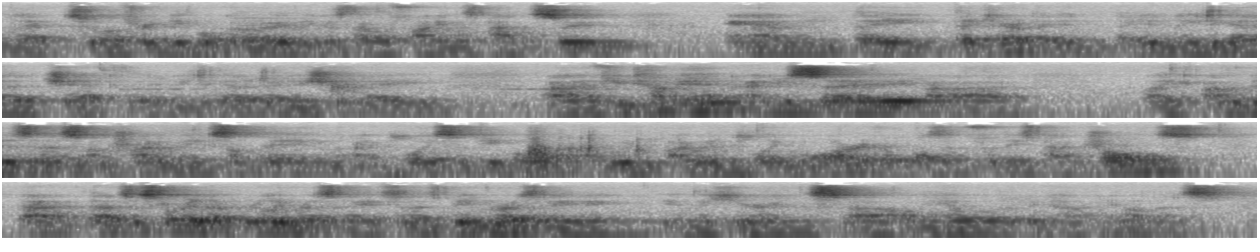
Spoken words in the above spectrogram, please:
let two or three people go because they were fighting this patent suit. And they, they cared. They didn't, they didn't need to get a check. They didn't need to get a donation. They, uh, if you come in and you say, uh, like, I'm a business, I'm trying to make something, I employ some people, and I would, I would employ more if it wasn't for these patent trolls, that, that's a story that really resonates, and it's been resonating in the hearings uh, on the Hill that have been happening on this.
